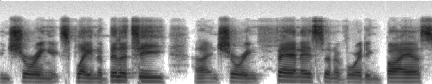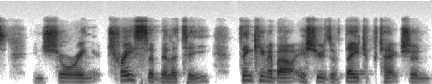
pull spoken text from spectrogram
ensuring explainability, uh, ensuring fairness and avoiding bias, ensuring traceability, thinking about issues of data protection,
